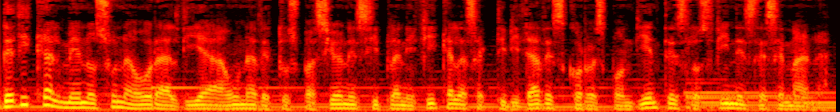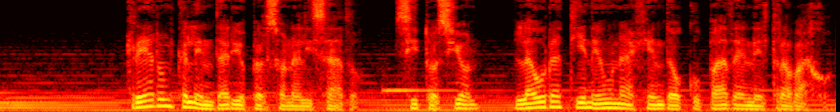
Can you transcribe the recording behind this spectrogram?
Dedica al menos una hora al día a una de tus pasiones y planifica las actividades correspondientes los fines de semana. Crear un calendario personalizado. Situación, Laura tiene una agenda ocupada en el trabajo.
